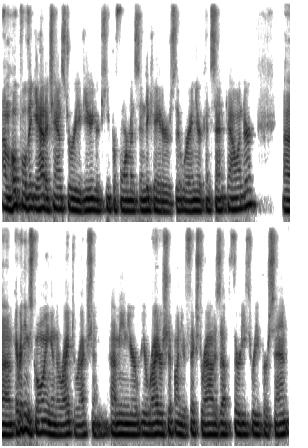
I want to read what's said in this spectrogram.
I'm hopeful that you had a chance to review your key performance indicators that were in your consent calendar. Um, everything's going in the right direction. I mean, your, your ridership on your fixed route is up 33%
